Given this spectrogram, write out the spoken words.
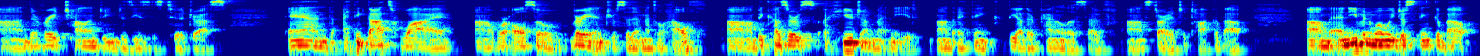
Uh, they're very challenging diseases to address. And I think that's why uh, we're also very interested in mental health uh, because there's a huge unmet need uh, that I think the other panelists have uh, started to talk about. Um, and even when we just think about,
